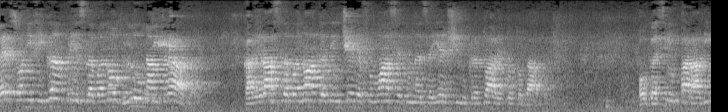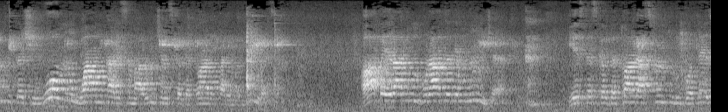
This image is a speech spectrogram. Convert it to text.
personificăm prin slăbănog lumea întreagă, care era slăbănoagă din cele frumoase dumnezeiești și lucrătoare totodată, o găsim paralitică și om nu oameni care să mă arunce în scăgătoare, care mă curăță. Apa era tulburată de un înger. Este scăgătoarea Sfântului Botez,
